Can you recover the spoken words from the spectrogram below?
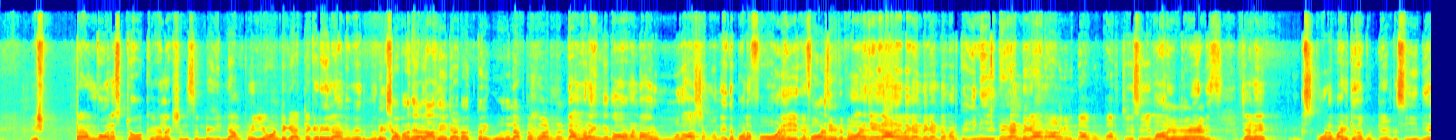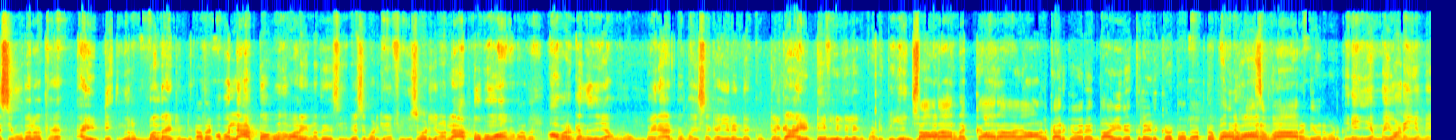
ഇഷ്ടം പോലെ സ്റ്റോക്ക് കളക്ഷൻസ് ഉണ്ട്. എല്ലാം പ്രീ ഓൺഡ് കാറ്റഗറിയിലാണ് വരുന്നത് ഷോപ്പർ ഞാൻ ആദ്യമായിട്ടാട്ടോ ഇത്രയും കൂടുതൽ ലാപ്ടോപ്പ് കാണുന്നത്. നമ്മൾ നിങ്ങൾക്ക് ഓർമ്മ ഉണ്ടാവും ഒരു മൂന്ന് വർഷം മുന്നേ ഇതുപോലെ ഫോൺ ചെയ്ത് ഫോൺ ചെയ്തിട്ടുണ്ട്. ഫോൺ ചെയ്ത ആളുകൾ കണ്ട് കണ്ട് മടുത്ത്. ഇനി ഇത് കണ്ട് കാണുന്ന ആളുകൾ എന്താക്കും പർച്ചേസ് ചെയ്യും ആളുകൾക്ക് വേണ്ടി. വെച്ചാൽ സ്കൂളിൽ പഠിക്കുന്ന കുട്ടികൾക്ക് സി ബി എസ് ഇ മുതലൊക്കെ ഐ ടി നിർബന്ധമായിട്ടുണ്ട്. അപ്പോൾ അപ്പൊ ലാപ്ടോപ്പ് എന്ന് പറയുന്നത് സി ബി എസ് ഇ പഠിക്കുന്ന ഫീസ് പഠിക്കണോ ലാപ്ടോപ്പും വാങ്ങണം. അവർക്ക് എന്ത് ചെയ്യാം? ഒരു ഒമ്പതിനായിരം രൂപ പൈസ കയ്യിലുണ്ട്. കുട്ടികൾക്ക് ഐ ടി ഫീൽഡിലേക്ക് പഠിപ്പിക്കുകയും സാധാരണക്കാരായ ആൾക്കാർക്ക് വരെ ധൈര്യത്തിൽ എടുക്കട്ടോ കേട്ടോ ലാപ്ടോപ്പ് വാറണ്ടി ഒരു കൊടുക്കും ഇനി ഇ എം ഐ വേണം ഇ എം ഐ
